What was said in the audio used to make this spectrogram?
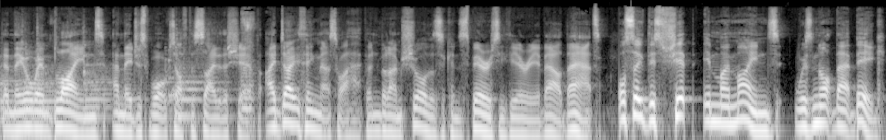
then they all went blind, and they just walked off the side of the ship. I don't think that's what happened, but I'm sure there's a conspiracy theory about that. Also, this ship, in my mind, was not that big,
